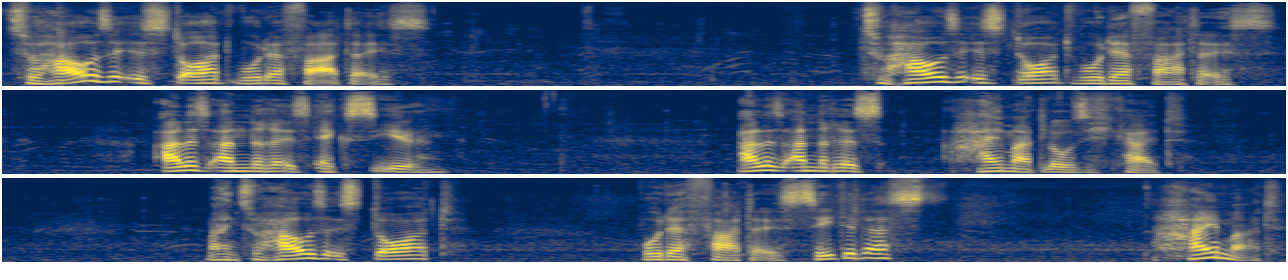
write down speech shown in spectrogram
zu Hause ist dort, wo der Vater ist. Zu Hause ist dort, wo der Vater ist. Alles andere ist Exil. Alles andere ist Heimatlosigkeit. Mein Zuhause ist dort, wo der Vater ist. Seht ihr das? Heimat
